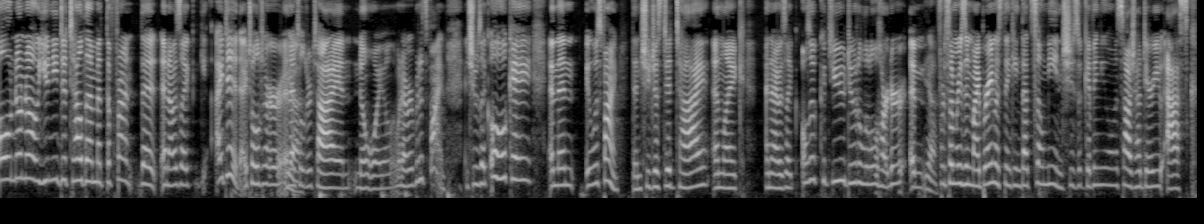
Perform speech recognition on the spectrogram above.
Oh no no! You need to tell them at the front that, and I was like, I did. I told her, and I told her Thai and no oil and whatever, but it's fine. And she was like, oh okay. And then it was fine. Then she just did Thai and like, and I was like, also, could you do it a little harder? And Yeah. for some reason, my brain was thinking that's so mean. She's giving you a massage. How dare you ask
